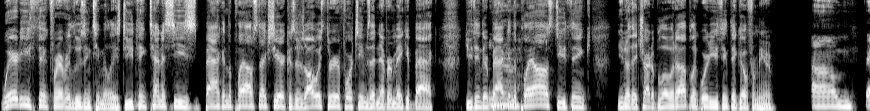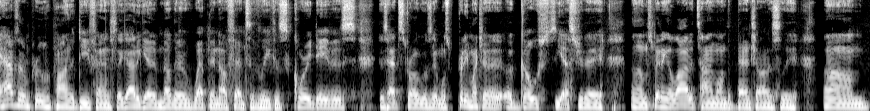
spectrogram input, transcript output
Where do you think for every losing team at least? Do you think Tennessee's back in the playoffs next year because there's always three or four teams that never make it back. Do you think they're back in the playoffs? Do you think you know they try to blow it up? Like where do you think they go from here? um, they have to improve upon the defense. They got to get another weapon offensively because Corey Davis has had struggles and was pretty much a, a ghost yesterday. Um, spending a lot of time on the bench, honestly. Um,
